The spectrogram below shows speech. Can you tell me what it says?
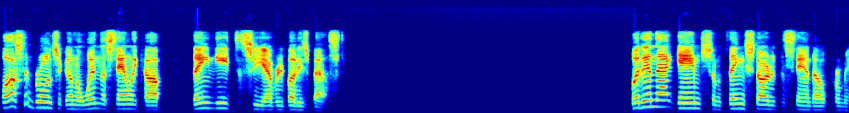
Boston Bruins are going to win the Stanley Cup, they need to see everybody's best. But in that game, some things started to stand out for me.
